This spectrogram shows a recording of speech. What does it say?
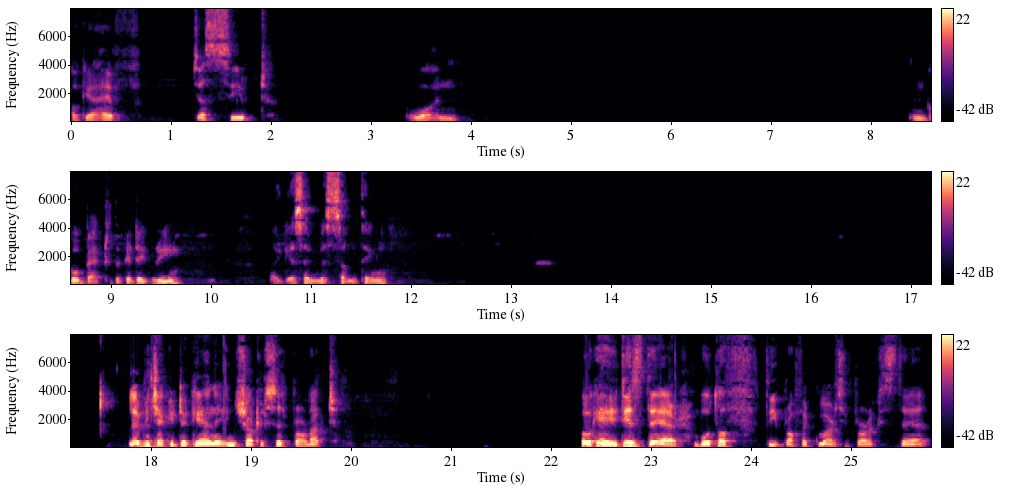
Okay, I have just saved one. Go back to the category. I guess I missed something. Let me check it again in shortlisted product. Okay, it is there. Both of the profit margin product is there.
